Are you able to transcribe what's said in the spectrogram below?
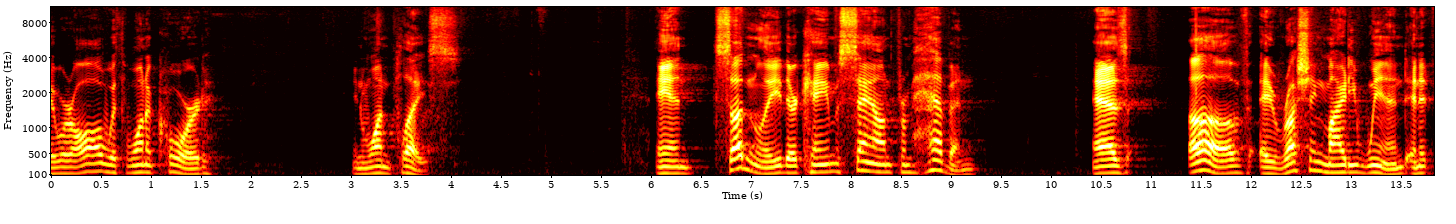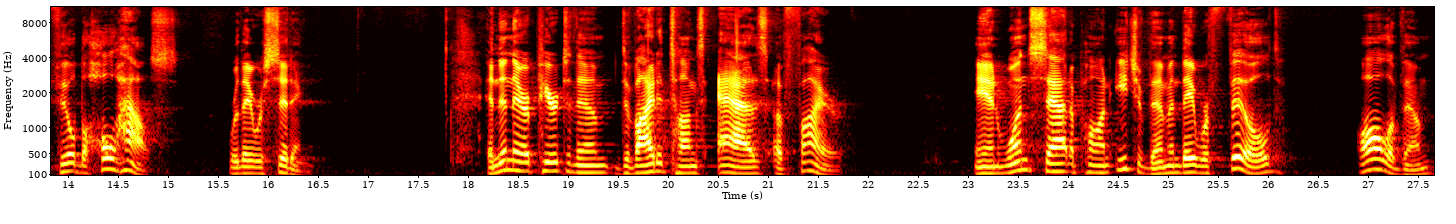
they were all with one accord in one place. And suddenly there came a sound from heaven as of a rushing mighty wind, and it filled the whole house where they were sitting. And then there appeared to them divided tongues as of fire. And one sat upon each of them, and they were filled, all of them,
